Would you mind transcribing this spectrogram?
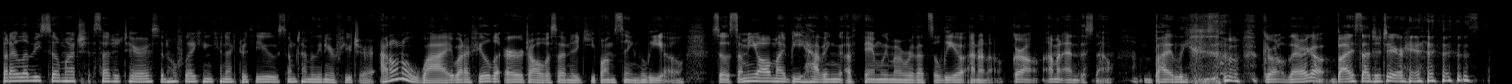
But I love you so much, Sagittarius, and hopefully I can connect with you sometime in the near future. I don't know why, but I feel the urge all of a sudden to keep on saying Leo. So some of y'all might be having a family member that's a Leo. I don't know, girl girl. I'm gonna end this now. Bye, Leo. girl. There I go. Bye, Sagittarius.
